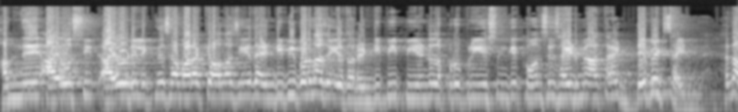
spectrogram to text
हमने आईओसी आईओडी लिखने से हमारा क्या होना चाहिए था? एनडीपी बढ़ना चाहिए था। और NDP P and L appropriation के कौन से साइड में आता है? डेबिट साइड में, है ना?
